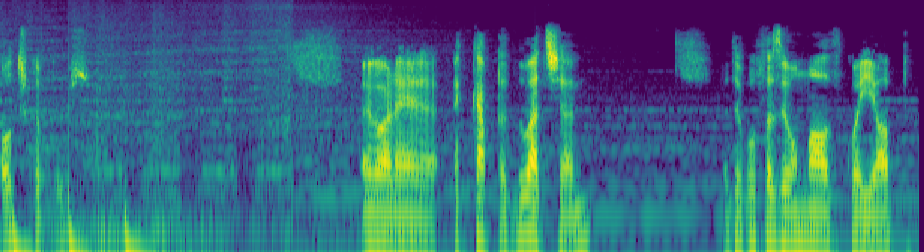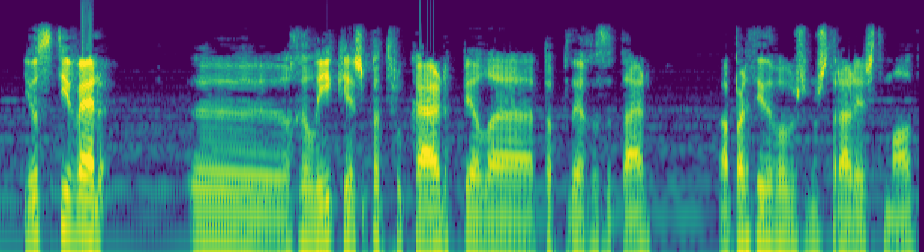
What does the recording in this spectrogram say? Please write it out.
Outro capuz. Agora era a capa do Acham. Eu vou fazer um mod com a IOP. Eu se tiver uh, relíquias para trocar pela, para poder resetar, a partida vou-vos mostrar este mod.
